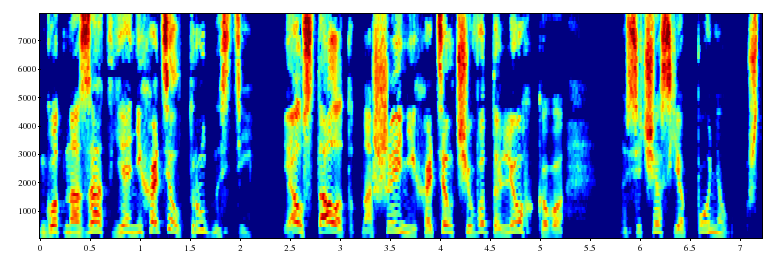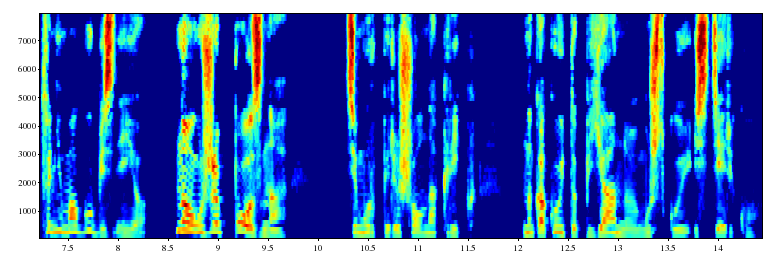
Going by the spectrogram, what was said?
год назад, я не хотел трудностей. Я устал от отношений, хотел чего-то легкого. Но сейчас я понял, что не могу без нее. Но уже поздно. Тимур перешел на крик, на какую-то пьяную мужскую истерику.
